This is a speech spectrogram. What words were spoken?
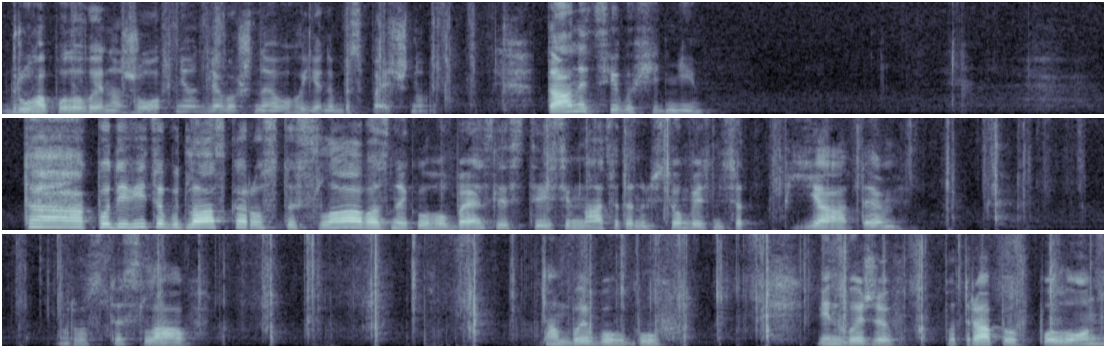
друга половина жовтня для Вишневого є небезпечною. Та не ці вихідні. Так, подивіться, будь ласка, Ростислава зниклого безвісті 17.07.85. Ростислав. Там вибух був. Він вижив, потрапив в полон.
